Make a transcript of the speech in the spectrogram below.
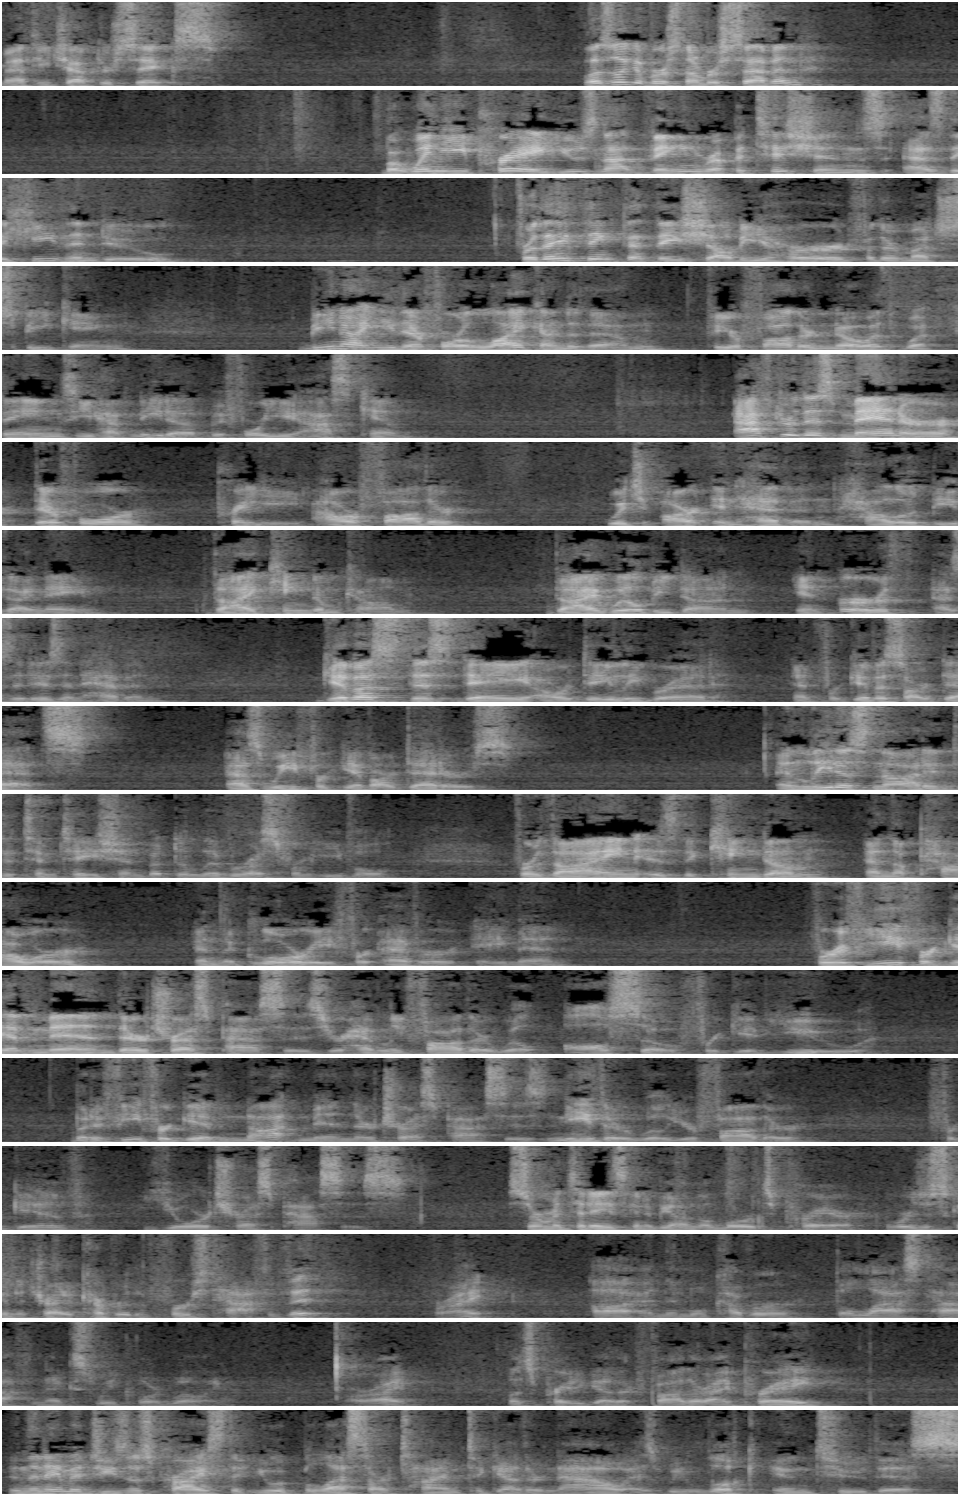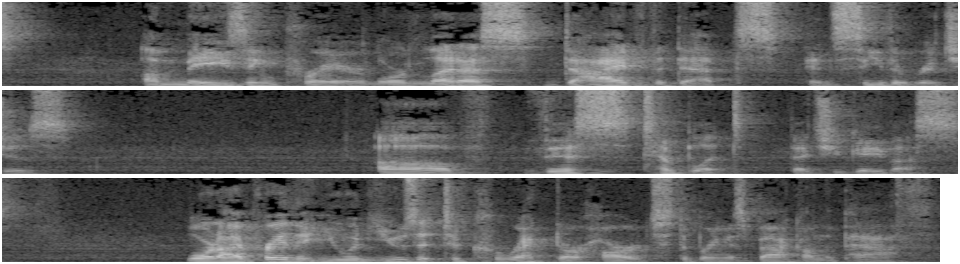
Matthew chapter 6. Let's look at verse number 7. But when ye pray, use not vain repetitions as the heathen do, for they think that they shall be heard for their much speaking. Be not ye therefore like unto them, for your Father knoweth what things ye have need of before ye ask him. After this manner, therefore, pray ye, Our Father, which art in heaven, hallowed be thy name. Thy kingdom come, thy will be done, in earth as it is in heaven. Give us this day our daily bread, and forgive us our debts, as we forgive our debtors. And lead us not into temptation, but deliver us from evil. For thine is the kingdom, and the power, and the glory forever. Amen. For if ye forgive men their trespasses, your heavenly Father will also forgive you. But if ye forgive not men their trespasses, neither will your Father forgive your trespasses. Sermon today is going to be on the Lord's Prayer. We're just going to try to cover the first half of it, right? Uh, and then we'll cover the last half next week, Lord willing. All right? Let's pray together. Father, I pray in the name of Jesus Christ that you would bless our time together now as we look into this amazing prayer. Lord, let us dive the depths and see the riches of this template that you gave us. Lord, I pray that you would use it to correct our hearts, to bring us back on the path.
